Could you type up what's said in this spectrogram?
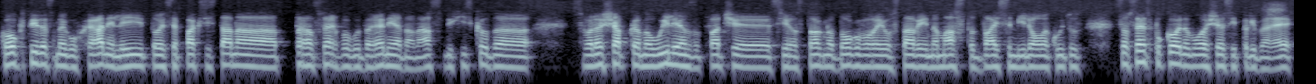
колкото и да сме го хранили, той все пак си стана трансфер благодарение на нас. Бих искал да сваля шапка на Уилиан за това, че си разтрогна договора и остави на масата 20 милиона, които съвсем спокойно можеше да си прибере.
